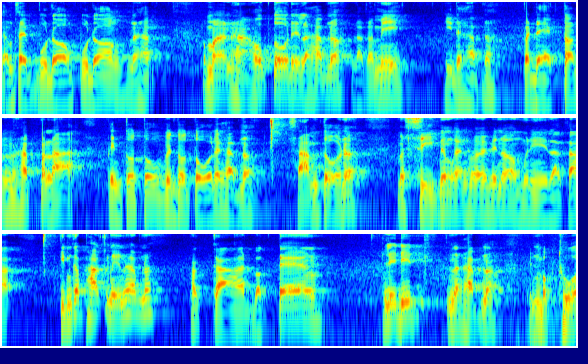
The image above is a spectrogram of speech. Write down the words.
ตำใส่ปูดองปูดองนะครับ ประมาณหาหกตัวนี่แหละครับเนาะแล้วก็มีนี่นะครับเนาะปลาแดกตอนนะครับปลาเป็นตัวโตเป็นตัวโตเลยครับเนาะสามตัวเนาะมาสีกน้ำกันพ่อแม่พี่น้องมื้อนี้แล้วก็กินกับผักนี่นะครับเนาะผักกาดบักแตงเลดิสนะครับเนาะเป็นบักทั่ว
